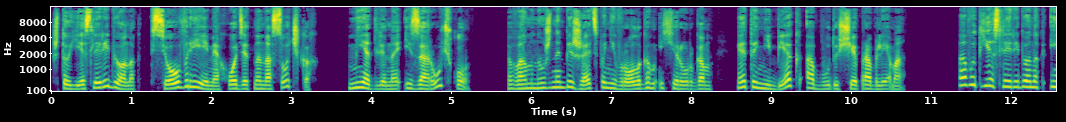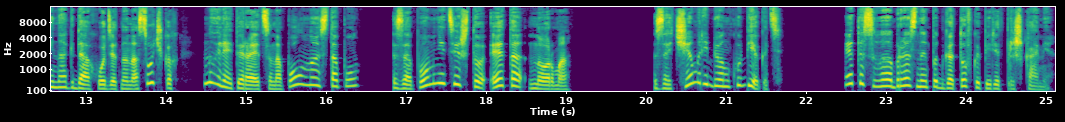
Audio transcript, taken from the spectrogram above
что если ребенок все время ходит на носочках, медленно и за ручку, вам нужно бежать по неврологам и хирургам. Это не бег, а будущая проблема. А вот если ребенок иногда ходит на носочках, ну или опирается на полную стопу, запомните, что это норма. Зачем ребенку бегать? Это своеобразная подготовка перед прыжками.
